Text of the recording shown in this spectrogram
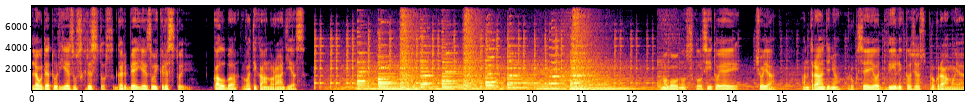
Liaudetur Jėzus Kristus, garbė Jėzui Kristui, kalba Vatikano radijas. Malonus klausytojai šioje antradienio rugsėjo 12 programoje.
